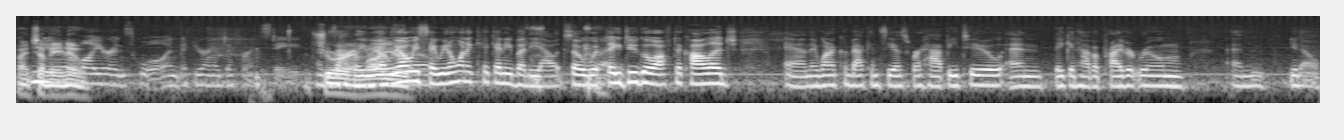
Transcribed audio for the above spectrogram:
Find somebody new. while you're in school and if you're in a different state. Sure, and Exactly. We, we always say we don't want to kick anybody out. So if they do go off to college and they want to come back and see us, we're happy to, and they can have a private room, and you know,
